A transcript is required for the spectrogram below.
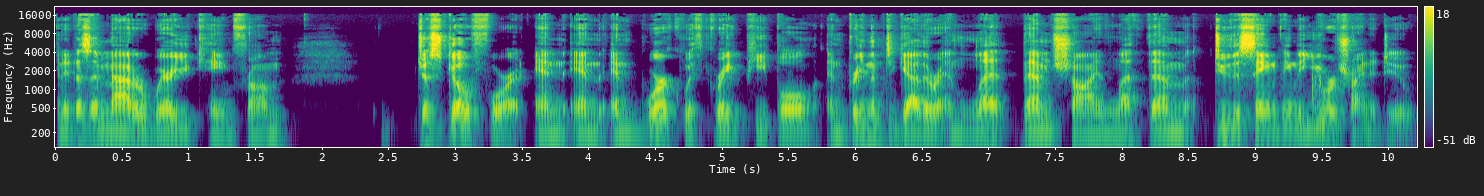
And it doesn't matter where you came from. Just go for it and and and work with great people and bring them together and let them shine, let them do the same thing that you were trying to do.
